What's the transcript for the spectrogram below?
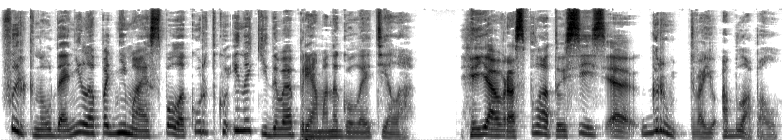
Фыркнул Данила, поднимая с пола куртку и накидывая прямо на голое тело. «Я в расплату сись, э, грудь твою облапал».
